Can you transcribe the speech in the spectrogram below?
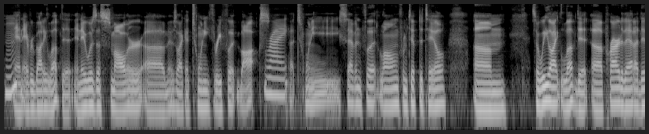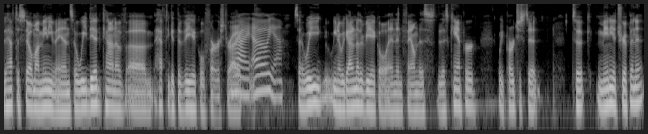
and everybody loved it. And it was a smaller, um, it was like a 23 foot box, Right. uh, 27 foot long from tip to tail. Um, so we like loved it. Uh, prior to that, I did have to sell my minivan, so we did kind of um, have to get the vehicle first, right? Right. Oh, yeah. so we, you know, we got another vehicle and then found this this camper. We purchased it, took many a trip in it.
